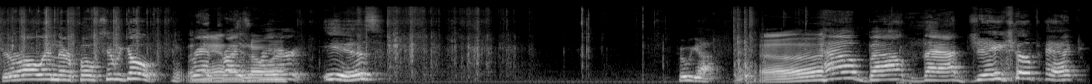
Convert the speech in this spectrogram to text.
They're all in there, folks. Here we go. Grand prize winner is... Who we got? Uh, How about that? Jacob Heck.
